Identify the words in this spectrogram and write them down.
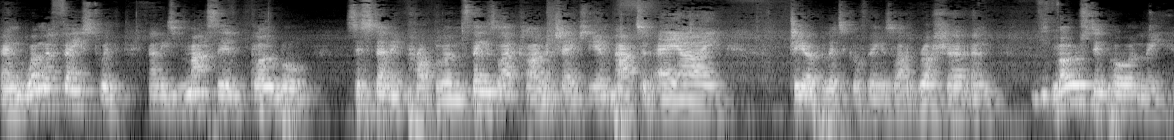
And when we're faced with you know, these massive global systemic problems, things like climate change, the impact of AI, geopolitical things like Russia, and most importantly,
